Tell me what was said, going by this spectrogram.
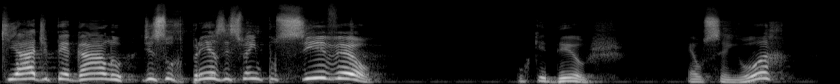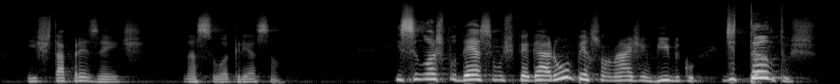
que há de pegá-lo de surpresa, isso é impossível. Porque Deus é o Senhor e está presente na sua criação. E se nós pudéssemos pegar um personagem bíblico de tantos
